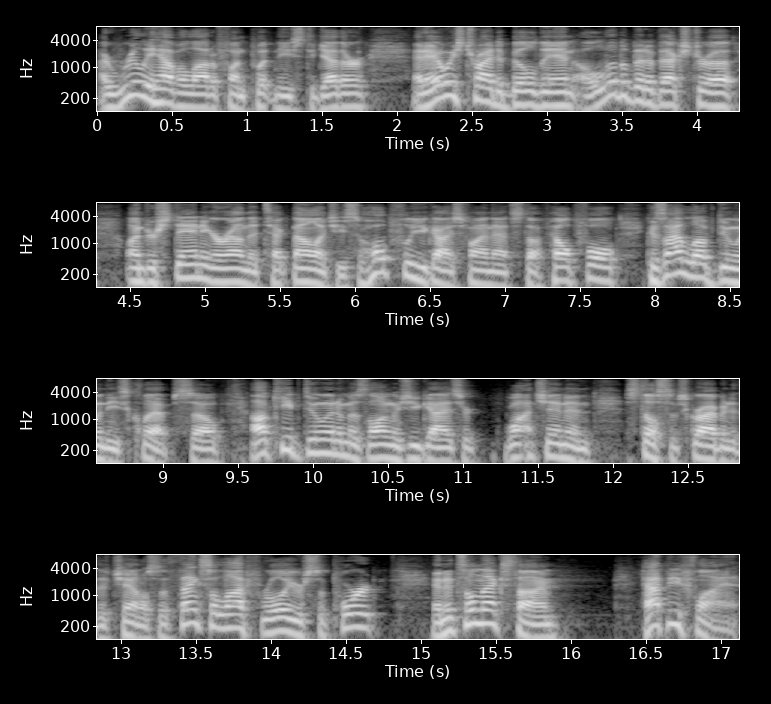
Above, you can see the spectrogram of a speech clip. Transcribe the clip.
I really have a lot of fun putting these together. And I always try to build in a little bit of extra understanding around the technology. So hopefully you guys find that stuff helpful because I love doing these clips. So I'll keep doing them as long as you guys are watching and still subscribing to the channel. So thanks a lot for all your support. And until next time, happy flying.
